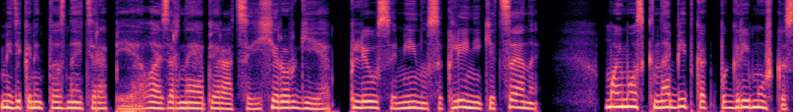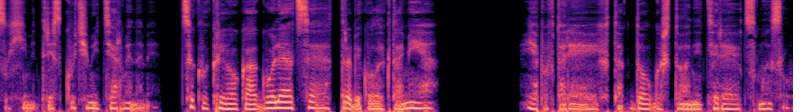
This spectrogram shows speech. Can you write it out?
Медикаментозная терапия, лазерные операции, хирургия, плюсы, минусы, клиники, цены. Мой мозг набит, как погремушка сухими трескучими терминами. Циклокриокоагуляция, трабекулэктомия. Я повторяю их так долго, что они теряют смысл,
